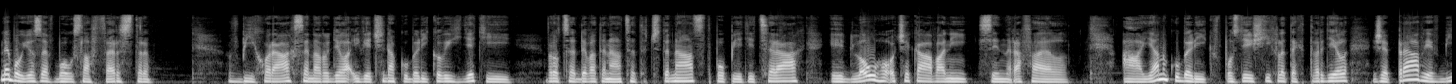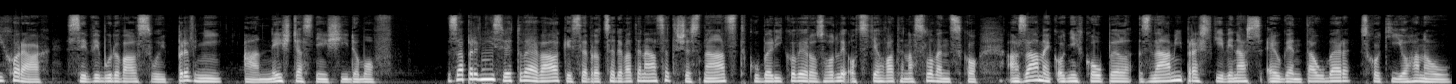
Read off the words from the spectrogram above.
nebo Josef Bouslav Ferstr. V Bíchorách se narodila i většina Kubelíkových dětí. V roce 1914 po pěti dcerách i dlouho očekávaný syn Rafael. A Jan Kubelík v pozdějších letech tvrdil, že právě v Bíchorách si vybudoval svůj první a nejšťastnější domov. Za první světové války se v roce 1916 Kubelíkovi rozhodli odstěhovat na Slovensko a zámek od nich koupil známý pražský vinař Eugen Tauber s chotí Johanou.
